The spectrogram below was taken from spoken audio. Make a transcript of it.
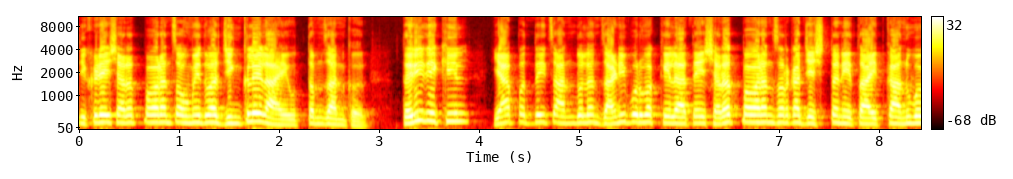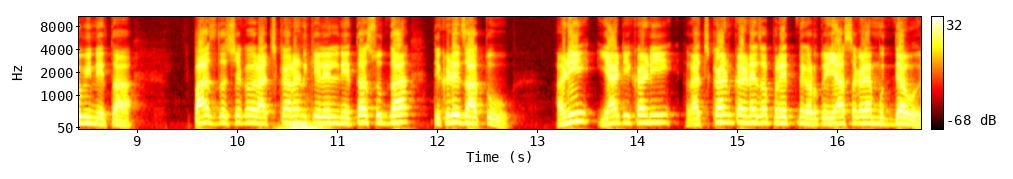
तिकडे शरद पवारांचा उमेदवार जिंकलेला आहे उत्तम जानकर. तरी देखील या पद्धतीचं आंदोलन जाणीवपूर्वक केलं ते शरद पवारांसारखा ज्येष्ठ नेता इतका अनुभवी नेता पाच दशकं राजकारण केलेले नेतासुद्धा तिकडे जातो आणि या ठिकाणी राजकारण करण्याचा प्रयत्न करतो या सगळ्या मुद्द्यावर.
